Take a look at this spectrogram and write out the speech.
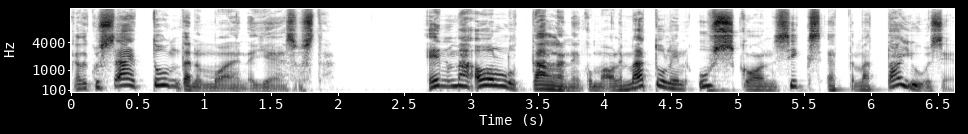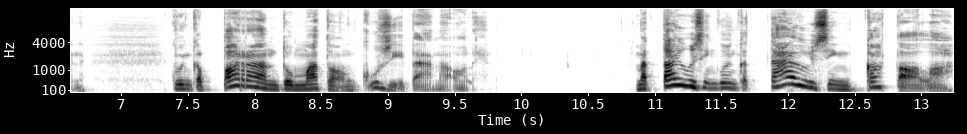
Kato, kun sä et tuntenut mua ennen Jeesusta. En mä ollut tällainen kuin mä olin. Mä tulin uskoon siksi, että mä tajusin, kuinka parantumaton kusipää mä olin. Mä tajusin, kuinka täysin katala,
